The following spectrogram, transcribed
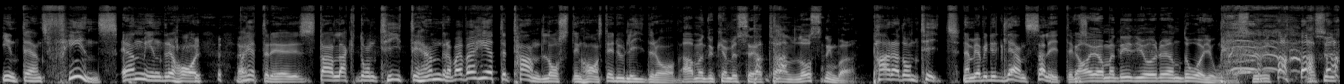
inte ens finns. Än mindre har, vad heter det, stalaktontit i händerna. Vad, vad heter tandlossning Hans, det du lider av? Ja, men du kan väl säga Pa- tandlossning bara. Paradontit. Nej, men jag vill ju glänsa lite. Ja, ja, men det gör du ändå Jonas. Du, alltså,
